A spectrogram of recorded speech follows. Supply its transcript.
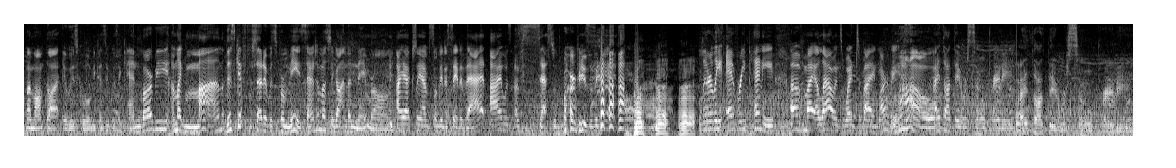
my mom thought it was cool because it was a Ken Barbie. I'm like, Mom, this gift said it was for me. Santa must have gotten the name wrong. I actually have something to say to that. I was obsessed with Barbies as a kid. Literally every penny of my allowance went to buying Barbies. Wow. I thought they were so pretty. I thought they were so pretty.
